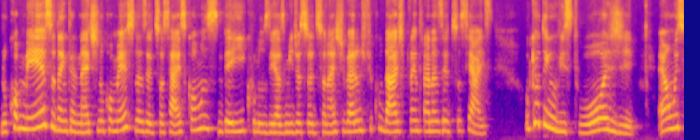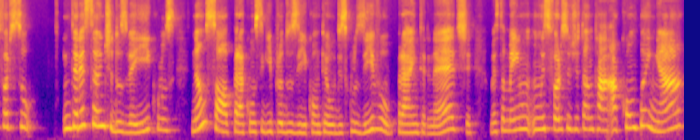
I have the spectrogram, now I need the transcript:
no começo da internet, no começo das redes sociais, como os veículos e as mídias tradicionais tiveram dificuldade para entrar nas redes sociais. O que eu tenho visto hoje é um esforço interessante dos veículos não só para conseguir produzir conteúdo exclusivo para a internet, mas também um, um, esforço de tentar acompanhar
